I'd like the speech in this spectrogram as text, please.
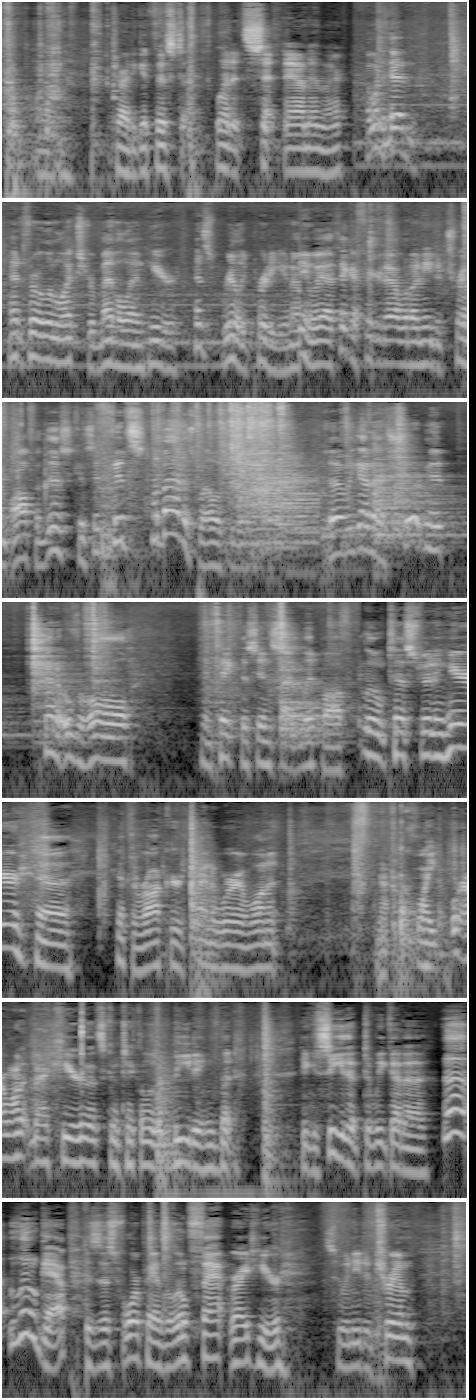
and try to get this to let it set down in there. I went ahead and had throw a little extra metal in here. It's really pretty, you know. Anyway, I think I figured out what I need to trim off of this because it fits about as well as the So we got to shorten it kind of overall and take this inside lip off. Little test fitting here. Uh, got the rocker kind of where I want it. Not quite where I want it back here. That's to take a little beating, but you can see that we got a, a little gap. Because this floor pan's a little fat right here. So we need to trim,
